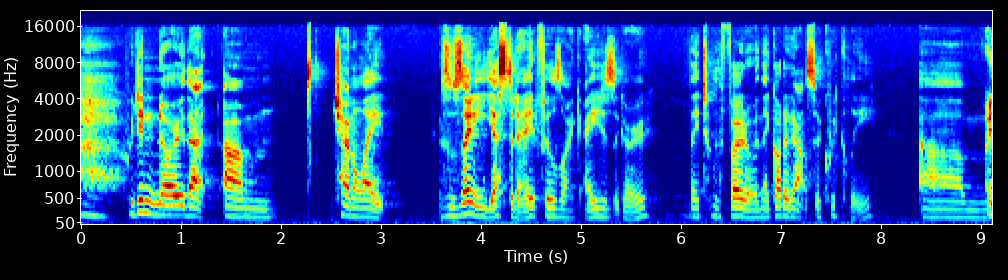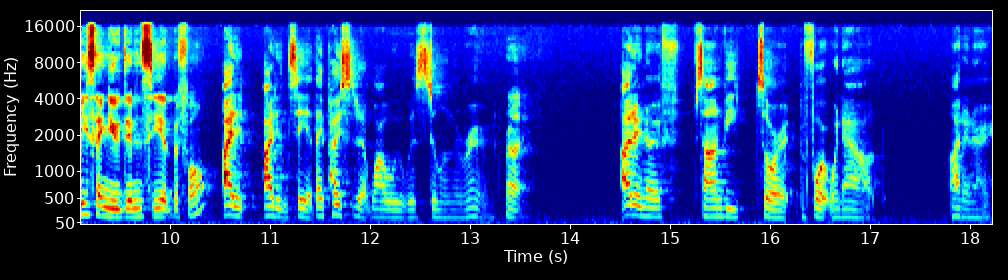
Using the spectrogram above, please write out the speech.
we didn't know that um, Channel Eight. This was only yesterday. It feels like ages ago. They took the photo and they got it out so quickly. Um, Are you saying you didn't see it before? I did. I didn't see it. They posted it while we were still in the room. Right. I don't know if Sanvi saw it before it went out. I don't know.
